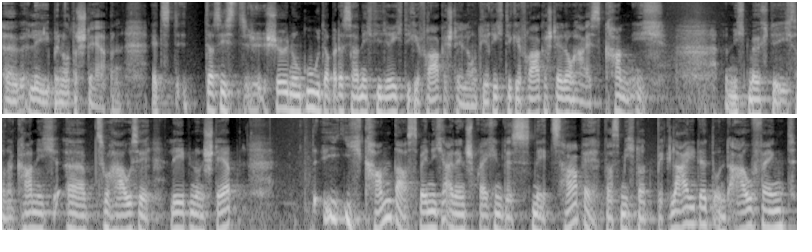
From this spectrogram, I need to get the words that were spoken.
leben oder sterben. Jetzt, das ist schön und gut, aber das ist ja nicht die richtige Fragestellung. Die richtige Fragestellung heißt, kann ich nicht möchte ich, sondern kann ich äh, zu Hause leben und sterben. Ich kann das, wenn ich ein entsprechendes Netz habe, das mich dort begleitet und auffängt.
